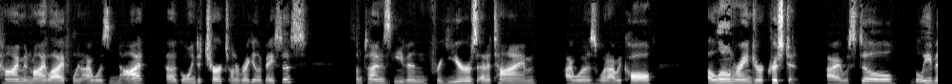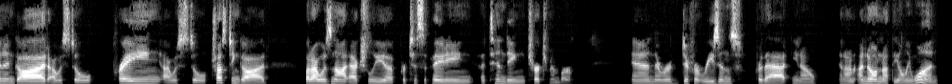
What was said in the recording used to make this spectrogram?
time in my life when I was not uh, going to church on a regular basis. Sometimes, even for years at a time, I was what I would call a Lone Ranger Christian. I was still believing in God, I was still praying, I was still trusting God, but I was not actually a participating, attending church member. And there were different reasons for that, you know, and I, I know I'm not the only one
